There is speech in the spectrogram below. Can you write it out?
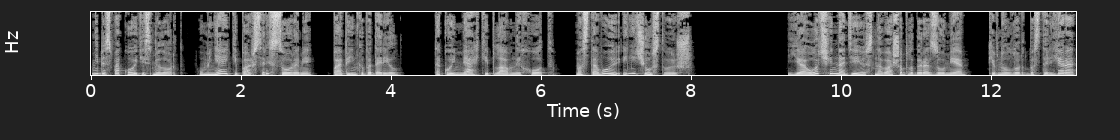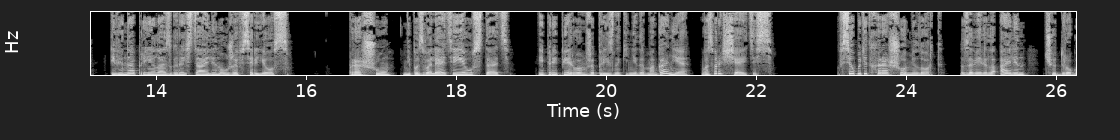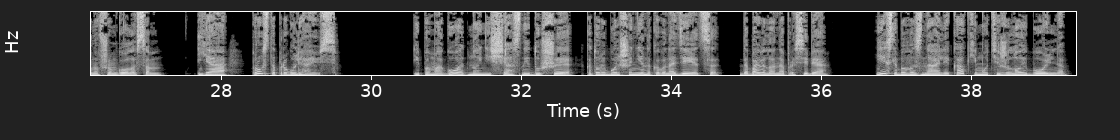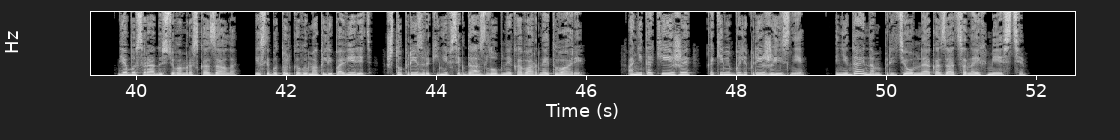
Не беспокойтесь, милорд, у меня экипаж с рессорами, папенька подарил. Такой мягкий плавный ход, мостовую и не чувствуешь. Я очень надеюсь на ваше благоразумие, кивнул лорд Бастельера, и вина принялась грызть Айлин уже всерьез. Прошу, не позволяйте ей устать, и при первом же признаке недомогания возвращайтесь. «Все будет хорошо, милорд, заверила Айлин чуть дрогнувшим голосом. Я просто прогуляюсь и помогу одной несчастной душе, которой больше не на кого надеяться, добавила она про себя. Если бы вы знали, как ему тяжело и больно, я бы с радостью вам рассказала, если бы только вы могли поверить, что призраки не всегда злобные коварные твари. Они такие же, какими были при жизни, и не дай нам притемной оказаться на их месте.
